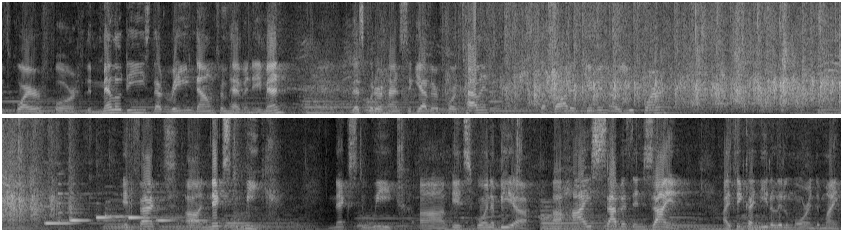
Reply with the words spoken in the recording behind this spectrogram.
Youth choir for the melodies that rain down from heaven. Amen. Let's put our hands together for talent that God has given our youth choir. In fact, uh, next week, next week, uh, it's going to be a, a high Sabbath in Zion. I think I need a little more in the mic.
